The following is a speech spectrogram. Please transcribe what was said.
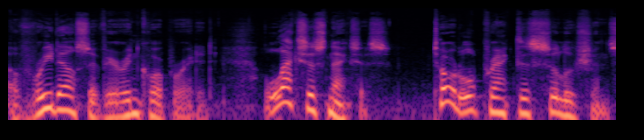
of Reed Elsevier Incorporated. LexisNexis, Total Practice Solutions.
